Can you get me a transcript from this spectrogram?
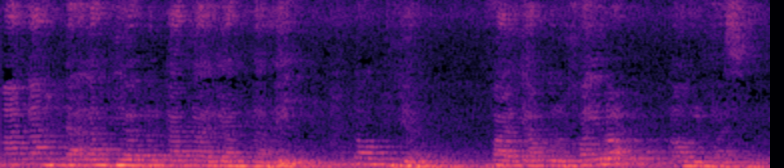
Maka dia berkata yang baik Atau dia Fayakul khairan awliyasir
